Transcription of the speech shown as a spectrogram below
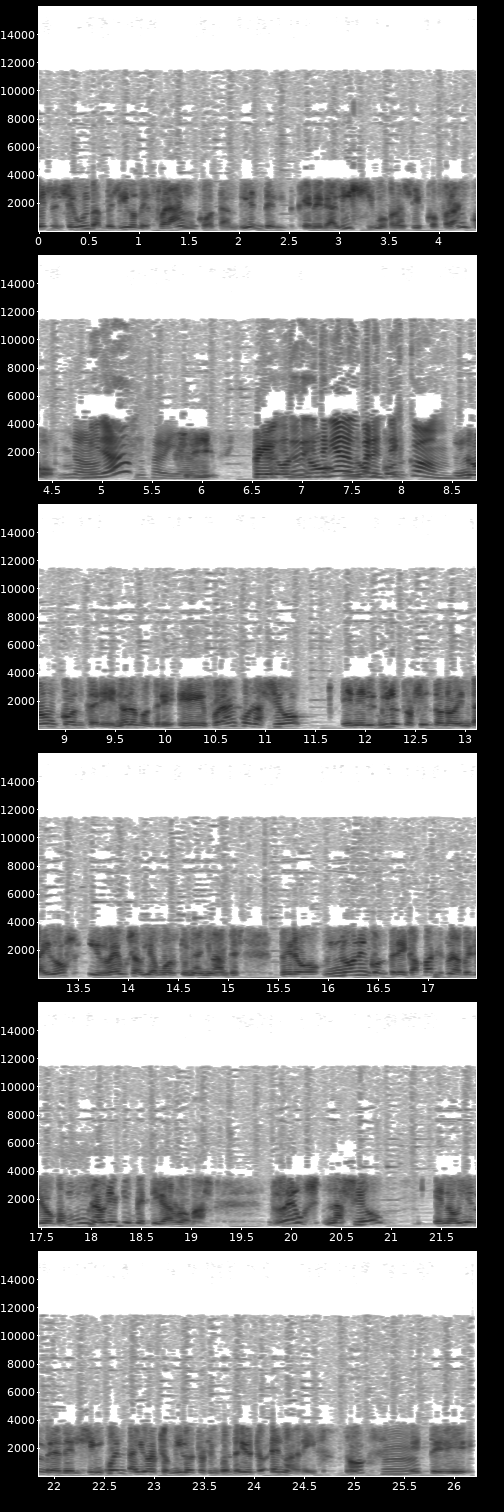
es el segundo apellido de Franco también, del generalísimo Francisco Franco? No, mira, no sabía. Sí, pero no, ¿Tenía algún parentesco? No encontré, no lo encontré. Eh, Franco nació en el 1892 y Reus había muerto un año antes, pero no lo encontré, capaz que es un apellido común, habría que investigarlo más. Reus nació en noviembre del 58, 1858, en Madrid, ¿no? este,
